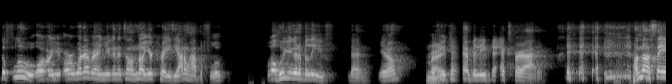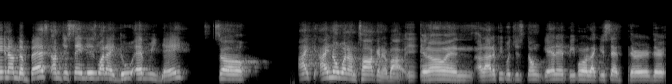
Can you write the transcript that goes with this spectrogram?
the flu or or whatever, and you're gonna tell them, no, you're crazy. I don't have the flu. Well, who are you gonna believe then? You know, right. if you can't believe the expert at it. I'm not saying I'm the best. I'm just saying this is what I do every day. So I I know what I'm talking about, you know, and a lot of people just don't get it. People, like you said, they're they're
